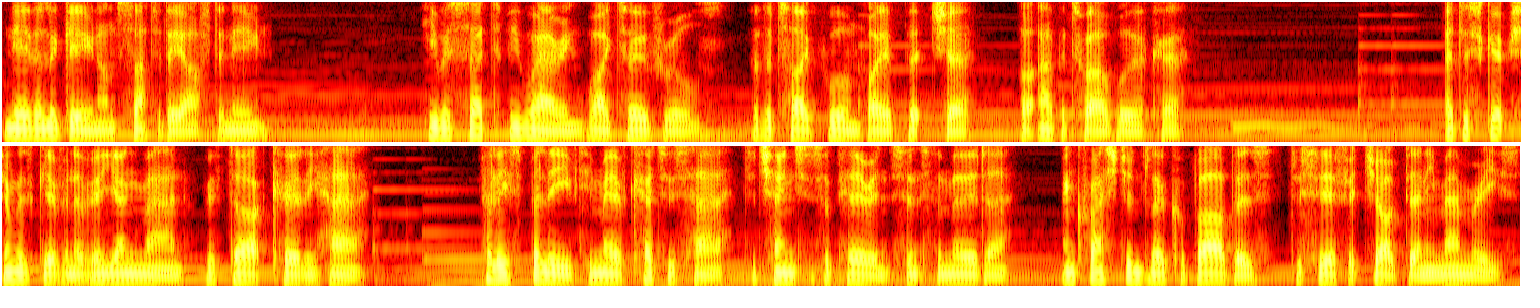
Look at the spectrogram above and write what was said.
near the lagoon on Saturday afternoon. He was said to be wearing white overalls of the type worn by a butcher or abattoir worker. A description was given of a young man with dark curly hair. Police believed he may have cut his hair to change his appearance since the murder and questioned local barbers to see if it jogged any memories.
